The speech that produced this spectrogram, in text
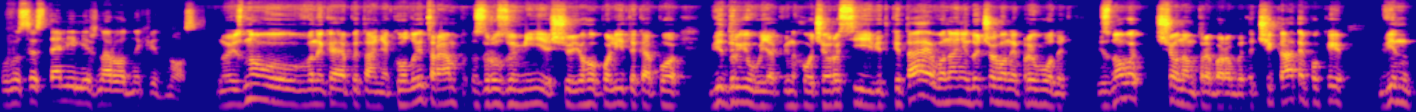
в системі міжнародних відносин. Ну і знову виникає питання, коли Трамп зрозуміє, що його політика по відриву, як він хоче, Росії від Китаю, вона ні до чого не приводить. І знову що нам треба робити? Чекати, поки він,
